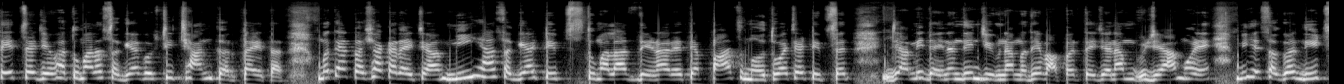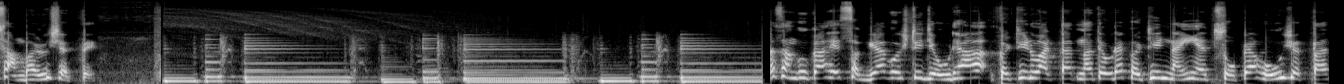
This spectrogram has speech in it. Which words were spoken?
तेच आहे जेव्हा तुम्हाला सगळ्या गोष्टी छान करता येतात. मग त्या कशा करायच्या? मी ह्या सगळ्या टिप्स तुम्हाला आज देणार आहे. त्या पाच महत्त्वाच्या टिप्स आहेत ज्या मी दैनंदिन जीवनामध्ये वापरते ज्यांना ज्यामुळे मी हे सगळं नीट सांभाळू शकते. सांगू का? हे सगळ्या गोष्टी जेवढ्या कठीण वाटतात ना तेवढ्या कठीण नाही आहेत सोप्या होऊ शकतात.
